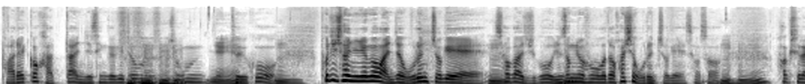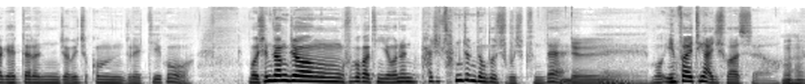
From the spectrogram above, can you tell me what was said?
바랄 것 같다 이제 생각이 좀 조금 네. 들고 음. 포지셔닝은 완전 오른쪽에 음. 서가지고 윤석열 음. 후보보다 훨씬 오른쪽에 서서 음흠. 확실하게 했다는 점이 조금 눈에 띄고 뭐 심상정 후보 같은 경우는 83점 정도 주고 싶은데 네. 예, 뭐 인파이팅 아주 좋았어요. 음흠.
